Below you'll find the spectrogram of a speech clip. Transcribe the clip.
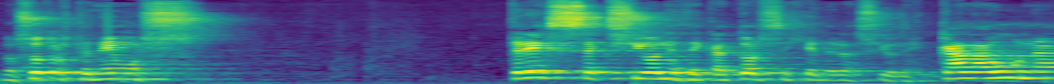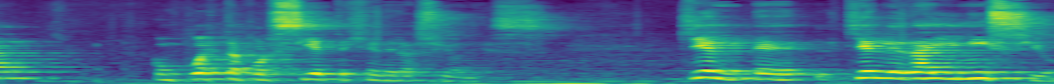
nosotros tenemos tres secciones de 14 generaciones, cada una compuesta por siete generaciones. ¿Quién, eh, ¿Quién le da inicio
